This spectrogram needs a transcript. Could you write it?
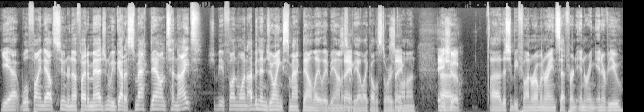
Yeah, we'll find out soon enough, I'd imagine. We've got a SmackDown tonight. Should be a fun one. I've been enjoying SmackDown lately, to be honest Same. with you. I like all the stories Same. going on. A uh, show. Uh, this should be fun. Roman Reigns set for an in-ring interview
